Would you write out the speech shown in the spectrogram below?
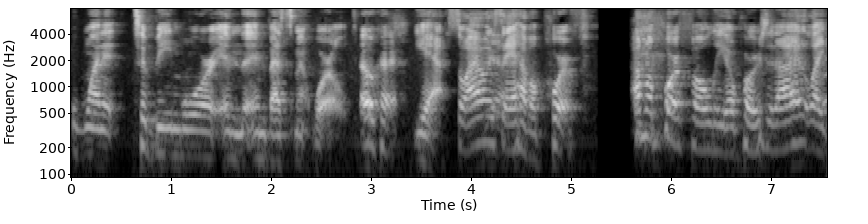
want it to be more in the investment world. Okay. Yeah. So I always Yeah. say I have a port. I'm a portfolio person. I like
